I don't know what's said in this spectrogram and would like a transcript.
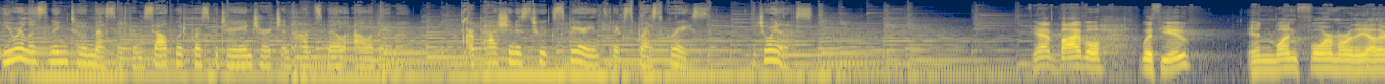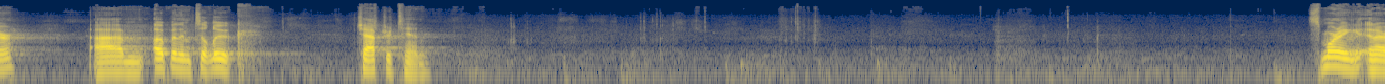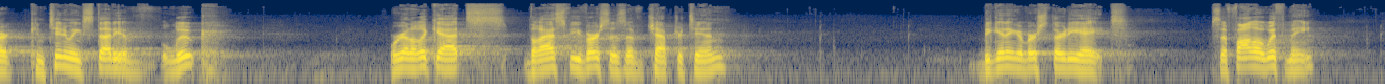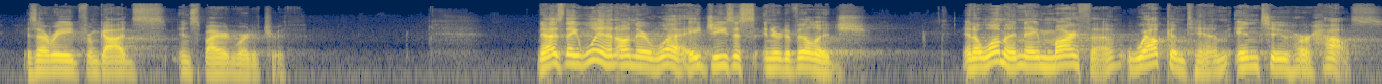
You are listening to a message from Southwood Presbyterian Church in Huntsville, Alabama. Our passion is to experience and express grace. Join us. If you have Bible with you in one form or the other, um, open them to Luke chapter 10. This morning, in our continuing study of Luke, we're going to look at the last few verses of chapter 10, beginning of verse 38. So follow with me as I read from God's inspired word of truth. Now, as they went on their way, Jesus entered a village, and a woman named Martha welcomed him into her house.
